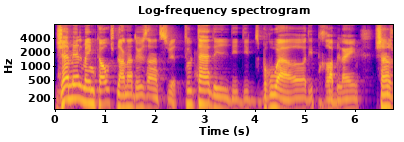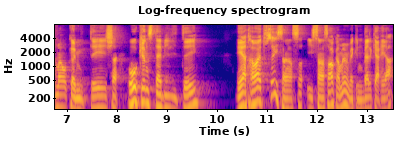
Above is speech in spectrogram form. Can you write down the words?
Jamais le même coach pendant deux ans de suite. Tout le temps des, des, des du brouhaha, des problèmes, changement au comité, aucune stabilité. Et à travers tout ça, il s'en sort, il s'en sort quand même avec une belle carrière.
